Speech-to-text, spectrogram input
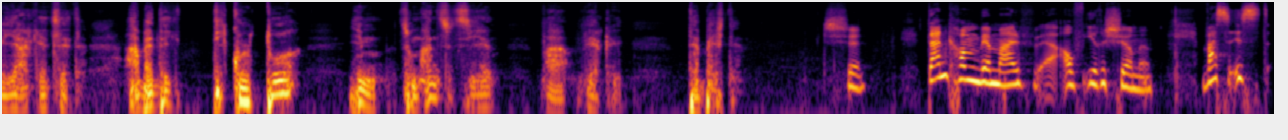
Jacke etc. Aber die, die Kultur, ihm zum Anzuziehen, war wirklich der Beste. Schön. Dann kommen wir mal auf Ihre Schirme. Was ist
